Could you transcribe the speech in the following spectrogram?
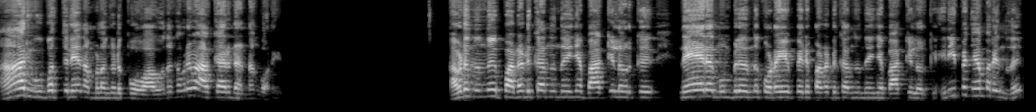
ആ രൂപത്തിലേ നമ്മൾ അങ്ങോട്ട് പോവാവൂ എന്നൊക്കെ പറയുമ്പോൾ ആൾക്കാരുടെ എണ്ണം കുറയും. അവിടെ നിന്ന് പടെടുക്കാൻ നിന്ന് കഴിഞ്ഞാൽ ബാക്കിയുള്ളവർക്ക് നേരെ മുമ്പിൽ നിന്ന് കുറെ പേര് പടെടുക്കാൻ നിന്ന് കഴിഞ്ഞാൽ ബാക്കിയുള്ളവർക്ക് ഇനിയിപ്പോ ഞാൻ പറയുന്നത്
